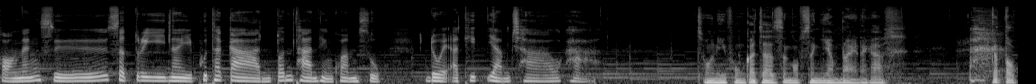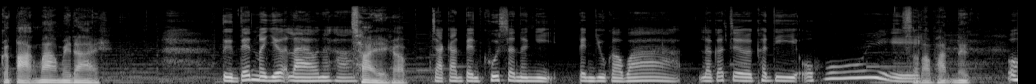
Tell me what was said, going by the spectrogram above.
ของหนังสือสตรีในพุทธการต้นทานแห่งความสุข โดยอาทิตย์ยามเช้าค่ะช่วงนี้ผมก็จะสงบเสงี่ยมหน่อยนะครับ กระตกกระตากมากไม่ได้ ตื่นเต้นมาเยอะแล้วนะคะ ใช่ครับ จากการเป็นคุสนางิ เป็นยูกาว่า แล้วก็เจอคดี โอ้โหยสารพัดนึก โอ้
